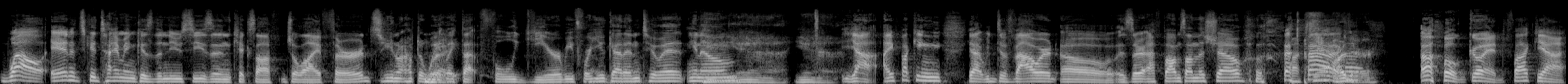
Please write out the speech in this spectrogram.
Well, and it's good timing because the new season kicks off July 3rd, so you don't have to wait Right. like that full year before you get into it, you know? Yeah, yeah. Yeah, I fucking, yeah, we devoured. Oh, is there F bombs on this show? Are there? Oh, good. Fuck yeah.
